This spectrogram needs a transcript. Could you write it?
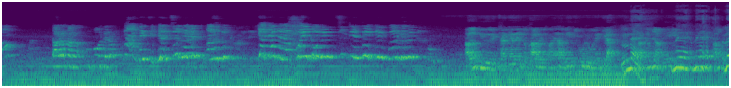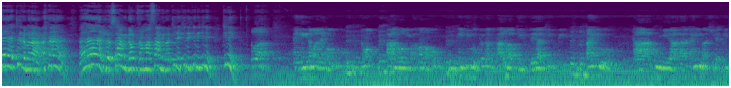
တော်တော်တော်ဘိုးတယ်ငါသိချင်ပြန်ချင်တယ်ငါတို့ရရတယ်ခွေးလို့စီးတယ်တယ်တယ်ပဲ အားလုံးဒီချန်နယ်နဲ့ဒုက္ခတွေမှာအဲ့ဒါလေးဒီကိုလိုလေဒီလားမဲမဲမဲမဲတွေ့တယ်မလားအာလို့စပြီတော့ဒရာမာစပြီတော့ကြည့်နေကြည့်နေကြည့်နေကြည့်နေကြည့်နေတော့နိုင်ငံကမှလည်းမဟုတ်ဘူးနော်အားလုံးဘာမှမဟုတ်ဘူးဒီဒီကိုပြောတာအားလုံးကဒီလေးကကြည့်ပြီးတိုင်းကိုဒါကူညီတာကတိုင်းမှာရှိတဲ့ပြည်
